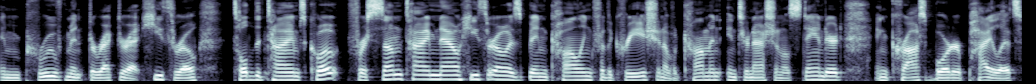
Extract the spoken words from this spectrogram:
improvement director at Heathrow, told the Times, quote, "For some time now, Heathrow has been calling for the creation of a common international standard and cross-border pilots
